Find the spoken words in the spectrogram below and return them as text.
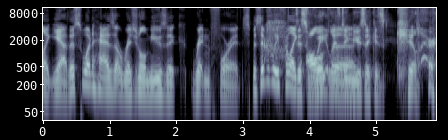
Like yeah, this one has original music written for it, specifically for like This all weightlifting the- music is killer.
